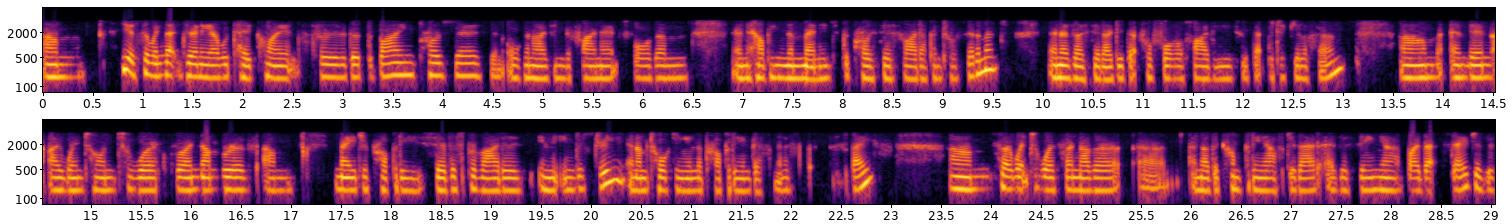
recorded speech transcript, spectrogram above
Um, yeah, so in that journey, I would take clients through the, the buying process and organising the finance for them and helping them manage the process right up until settlement. And as I said, I did that for four or five years with that particular firm. Um, and then I went on to work for a number of um, major property service providers in the industry, and I'm talking in the property investment space. Um, so I went to work for another uh, another company after that as a senior. By that stage, as a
